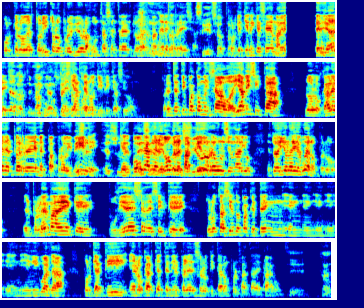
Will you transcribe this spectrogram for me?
porque lo del Torito lo prohibió la Junta Central Electoral de manera expresa. sí, exactamente. porque tiene que ser de manera Mediante expresa, notificación. Mediante notificación. Pero este tipo ha comenzado ahí a visitar los locales del PRM para prohibirle que pongan el nombre presión. Partido Revolucionario. Entonces yo le dije, bueno, pero el problema es que pudiese decir que tú lo estás haciendo para que estén en, en- en- en- en igualdad, porque aquí el local que tenía el PLD se lo quitaron por falta de pago. Sí, está,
